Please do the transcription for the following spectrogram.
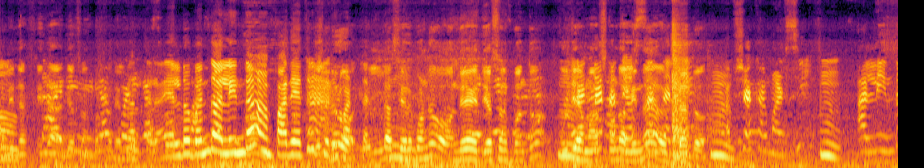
ಅಲ್ಲಿಂದ ಸೀದಾ ದೇವಸ್ಥಾನಕ್ಕೆ ಬರ್ತಾರೆ ಬರ್ತಾರೆ. ಎಲ್ಲರೂ ಬಂದು ಅಲ್ಲಿಂದ ಪಾದಯಾತ್ರೆ ಶುರು ಮಾಡ್ತಾರೆ. ಎಲ್ಲ ಸೇರ್ಕೊಂಡು ಒಂದೇ ದೇವಸ್ಥಾನಕ್ಕೆ ಬಂದು ಪೂಜೆ ಮಾಡಿಸ್ಕೊಂಡು ಅಲ್ಲಿಂದ ಬಿಡೋದು ಅಭಿಷೇಕ ಮಾಡಿಸಿ ಅಲ್ಲಿಂದ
